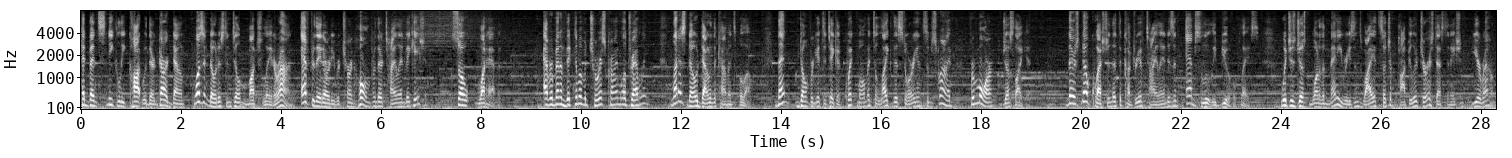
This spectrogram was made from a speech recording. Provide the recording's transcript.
had been sneakily caught with their guard down wasn't noticed until much later on, after they'd already returned home from their Thailand vacation. So what happened? Ever been a victim of a tourist crime while traveling? Let us know down in the comments below. Then don't forget to take a quick moment to like this story and subscribe for more just like it. There's no question that the country of Thailand is an absolutely beautiful place, which is just one of the many reasons why it's such a popular tourist destination year-round.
